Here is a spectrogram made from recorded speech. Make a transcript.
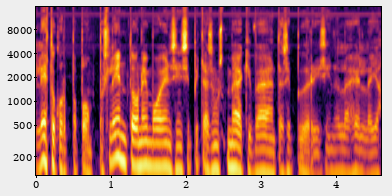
lehtokurppa pomppasi lentoon emo ensin, se pitää semmoista määkivääntä, se pyörii siinä lähellä. Ja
